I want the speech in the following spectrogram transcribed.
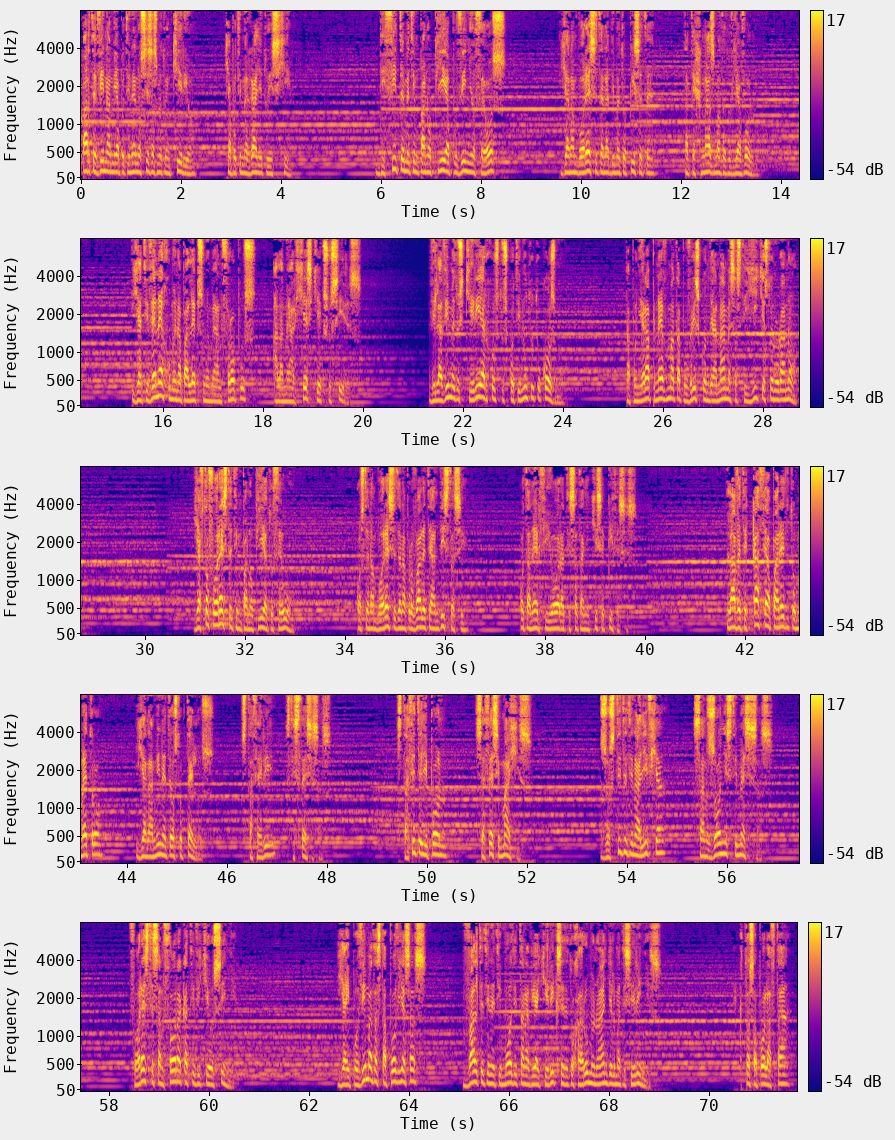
πάρτε δύναμη από την ένωσή σας με τον Κύριο και από τη μεγάλη του ισχύ. Ντυθείτε με την πανοπλία που δίνει ο Θεός για να μπορέσετε να αντιμετωπίσετε τα τεχνάσματα του διαβόλου. Γιατί δεν έχουμε να παλέψουμε με ανθρώπους αλλά με αρχές και εξουσίες δηλαδή με τους κυρίαρχους του σκοτεινού του του κόσμου, τα πονηρά πνεύματα που βρίσκονται ανάμεσα στη γη και στον ουρανό. Γι' αυτό φορέστε την πανοπλία του Θεού, ώστε να μπορέσετε να προβάλλετε αντίσταση όταν έρθει η ώρα της σατανικής επίθεσης. Λάβετε κάθε απαραίτητο μέτρο για να μείνετε ως το τέλος, σταθεροί στις θέσεις σας. Σταθείτε λοιπόν σε θέση μάχης. Ζωστείτε την αλήθεια σαν ζώνη στη μέση σας. Φορέστε σαν θώρακα τη δικαιοσύνη. Για υποδήματα στα πόδια σας βάλτε την ετοιμότητα να διακηρύξετε το χαρούμενο άγγελμα της ειρήνης. Εκτός από όλα αυτά,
